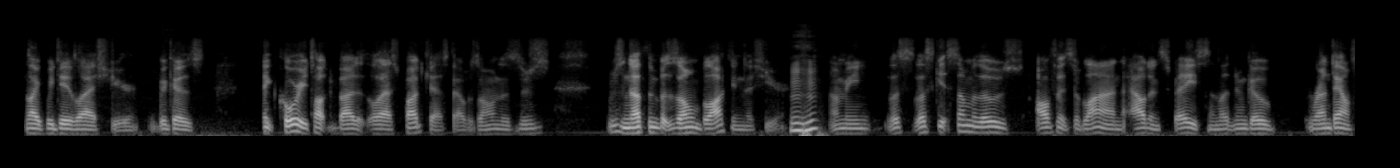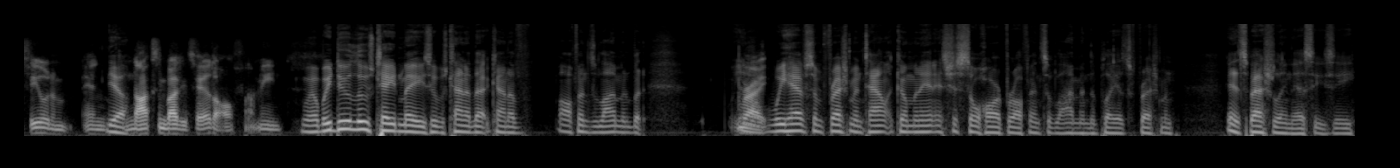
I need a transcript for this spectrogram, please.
like we did last year because I think Corey talked about it the last podcast I was on is there's there's nothing but zone blocking this year. mm-hmm. I mean, let's let's get some of those offensive line out in space and let them go run downfield and, and Yeah. knock somebody's head off. I mean, Well, we do lose Cade Mays, who was kind of that kind of offensive lineman, but you know, Right. we have some freshman talent coming in. It's just so hard for offensive linemen to play as a freshman, especially in the SEC,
